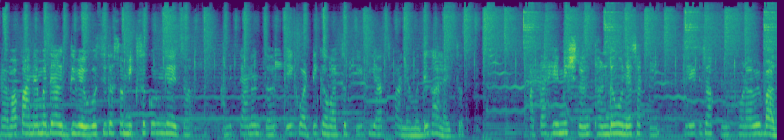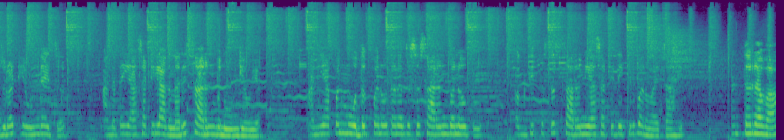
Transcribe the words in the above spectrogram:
रवा पाण्यामध्ये अगदी व्यवस्थित असा मिक्स करून घ्यायचा आणि त्यानंतर एक वाटी गव्हाचं पीठ याच पाण्यामध्ये घालायचं. आता हे मिश्रण थंड होण्यासाठी प्लेट झाकून थोडा वेळ बाजूला ठेवून द्यायचं आणि आता यासाठी लागणारे सारण बनवून घेऊया. आणि आपण मोदक बनवताना जसं सारण बनवतो अगदी तसंच सारण यासाठी देखील बनवायचं आहे. नंतर रवा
